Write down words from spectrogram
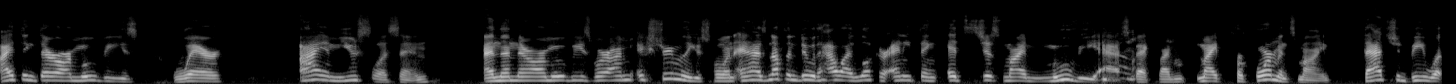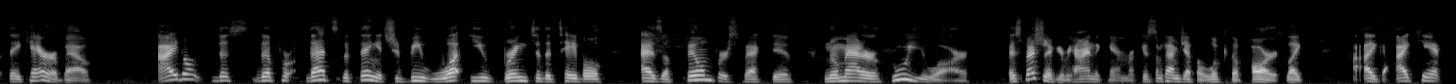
i think there are movies where i am useless in and then there are movies where i'm extremely useful and, and it has nothing to do with how i look or anything it's just my movie aspect my my performance mind that should be what they care about I don't this the that's the thing. It should be what you bring to the table as a film perspective, no matter who you are, especially if you're behind the camera, because sometimes you have to look the part. Like, like I can't,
